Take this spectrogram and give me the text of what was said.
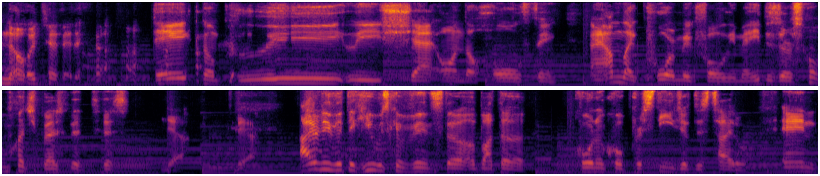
No, it didn't. They completely shat on the whole thing. And I'm like, poor Mick Foley, man. He deserves so much better than this. yeah, yeah. I don't even think he was convinced uh, about the quote unquote prestige of this title. And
